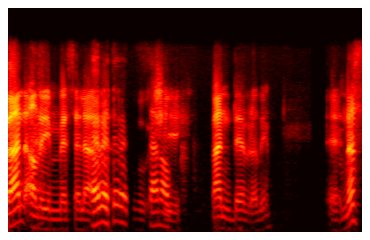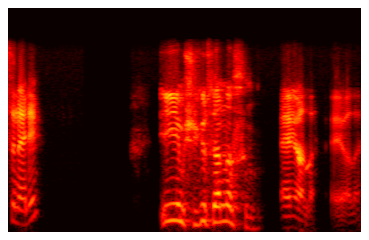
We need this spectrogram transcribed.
Ben alayım mesela. Evet evet. bu Sen al. şeyi. Ben devralayım. Ee, nasılsın Ali? İyiyim şükür sen nasılsın? Eyvallah, eyvallah.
